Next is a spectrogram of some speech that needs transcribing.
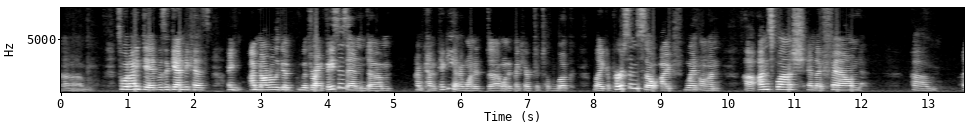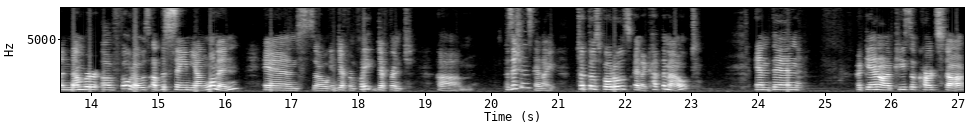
um, so what I did was again, because I, I'm not really good with drawing faces and um, I'm kind of picky and I wanted, uh, wanted my character to look like a person. So I went on uh, Unsplash and I found um, a number of photos of the same young woman. And so in different plate, different um, positions. And I took those photos and I cut them out. And then again on a piece of cardstock,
